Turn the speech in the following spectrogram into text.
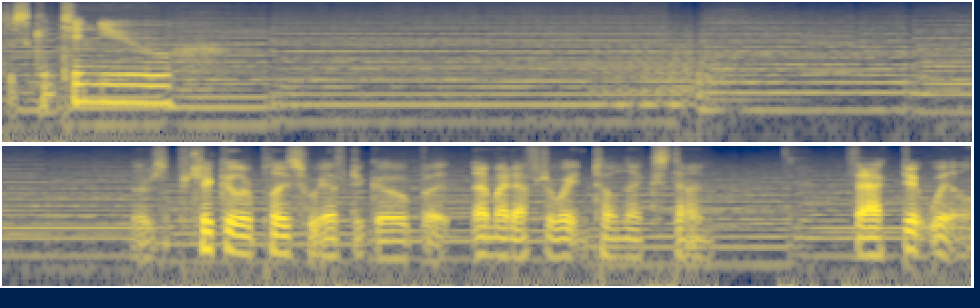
Just continue. There's a particular place we have to go, but that might have to wait until next time. Fact, it will.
